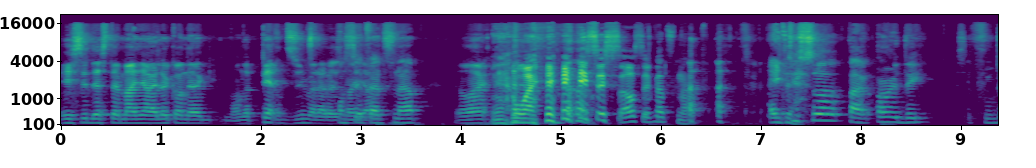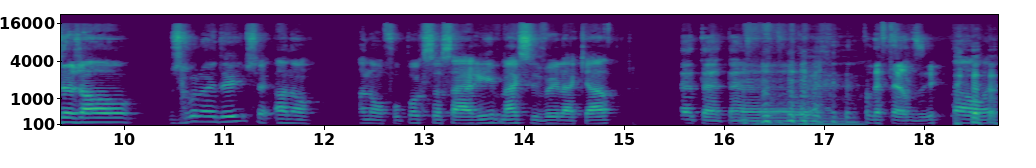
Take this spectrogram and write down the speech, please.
Et c'est de cette manière-là qu'on a, on a perdu, malheureusement. on s'est fait snap. Ouais. ouais, c'est ça, c'est pertinent. Et tout ça par un dé. C'est fou. De genre, je roule un dé, je fais, ah non, ah non, faut pas que ça, ça arrive. Max, il veut la carte. On a perdu. Ah ouais.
